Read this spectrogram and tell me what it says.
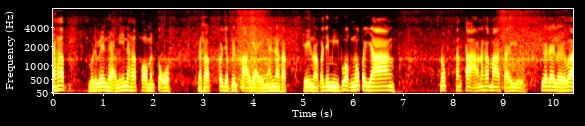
นะครับ บริเวณแถวนี้นะครับ พอมันโตนะครับ ก็จะเป็นป่าใหญ่อย่างนั้นนะครับเดี๋ยวหน่อยก็จะมีพวกนกกระยาง นกต่างๆนะครับ มาอาศัยอยู่เชื่อได้เลยว่า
